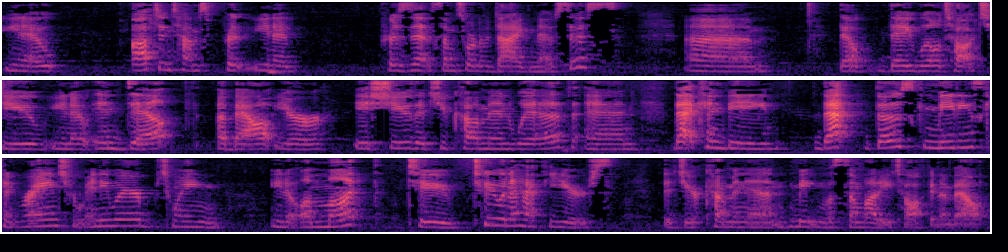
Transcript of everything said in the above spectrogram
you know, oftentimes pre- you know, present some sort of diagnosis. Um, they'll they will talk to you you know in depth about your issue that you come in with, and that can be that those meetings can range from anywhere between you know a month to two and a half years that you're coming in meeting with somebody talking about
